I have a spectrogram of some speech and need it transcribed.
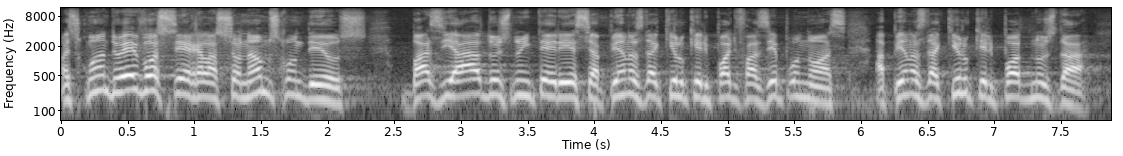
Mas quando eu e você relacionamos com Deus, baseados no interesse apenas daquilo que Ele pode fazer por nós, apenas daquilo que Ele pode nos dar,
